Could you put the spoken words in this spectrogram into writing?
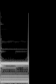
you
